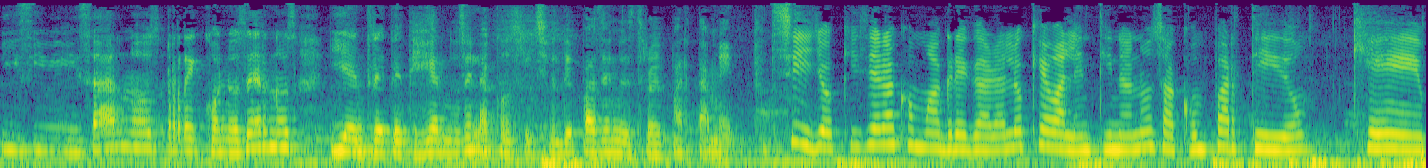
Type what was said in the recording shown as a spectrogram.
visibilizarnos, reconocernos y entretejernos en la construcción de paz en nuestro departamento. Sí, yo quisiera como agregar a lo que Valentina nos ha compartido que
